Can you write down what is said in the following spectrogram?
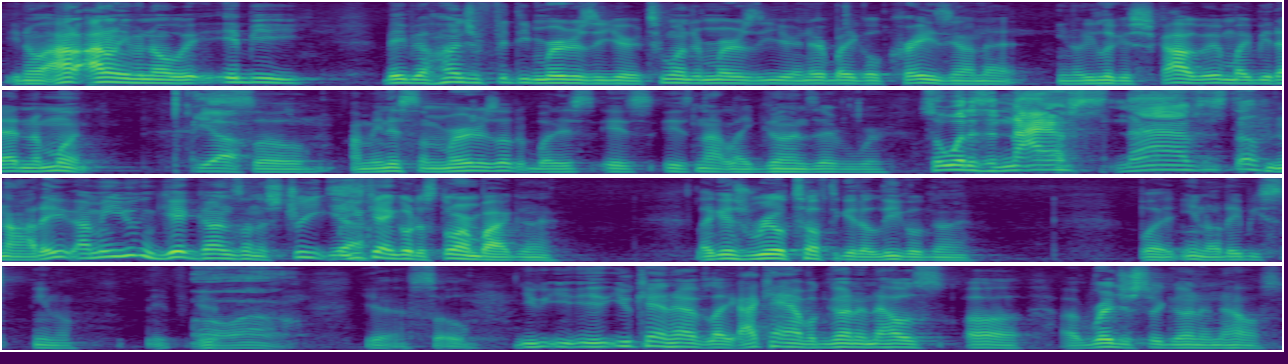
you know, I, I don't even know. It, it'd be maybe 150 murders a year, 200 murders a year, and everybody go crazy on that. You know, you look at Chicago, it might be that in a month. Yeah. So I mean, there's some murders up there, but it's it's it's not like guns everywhere. So what is it? Knives, knives and stuff. Nah, they. I mean, you can get guns on the street. but Yeah. You can't go to the store and buy a gun. Like it's real tough to get a legal gun. But you know, they be you know. If, if- Oh wow. Yeah, so you, you you can't have like I can't have a gun in the house, uh, a registered gun in the house.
